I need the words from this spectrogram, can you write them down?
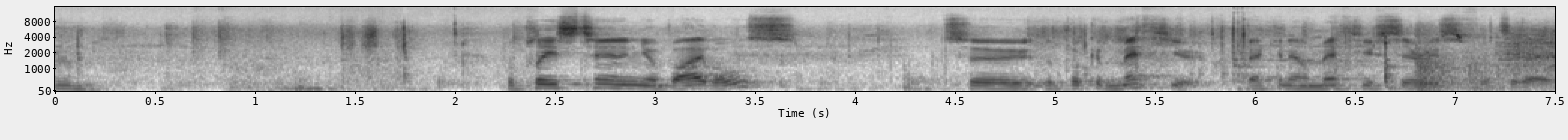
well, please turn in your Bibles to the book of Matthew, back in our Matthew series for today.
